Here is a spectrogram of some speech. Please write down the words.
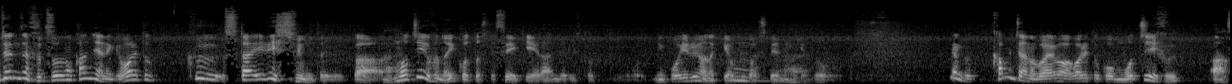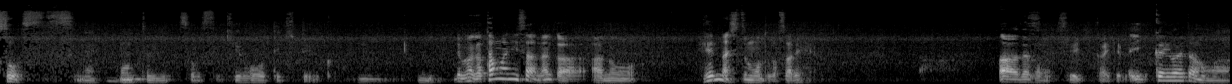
全然普通の感じやねんけど割とクスタイリッシュにというか、はい。モチーフの一個として正規選んでる人って2個いるような気が僕はしてんねんけど、なんかカムちゃんの場合は割とこうモチーフ、あそうですね。本当にそうです。記号的というか。でもなんかたまにさなんかあの変な質問とかされへん？あだから正規書いてる。一回言われたのは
